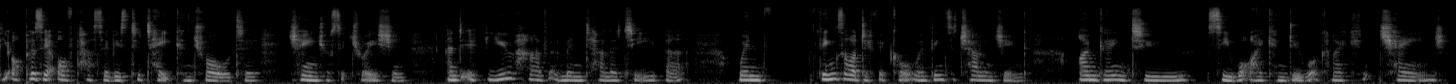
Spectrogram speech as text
the opposite of passive is to take control, to change your situation. And if you have a mentality that when things are difficult, when things are challenging, I'm going to see what I can do, what can I change,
